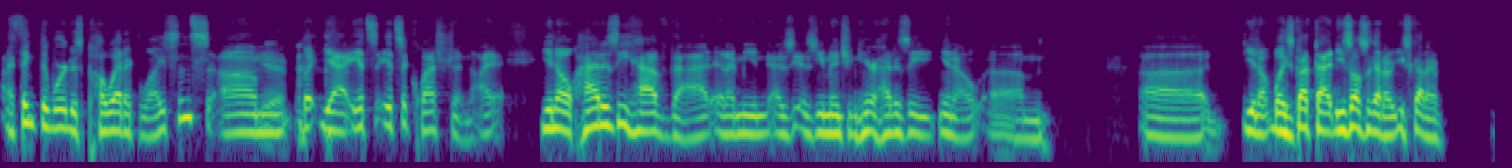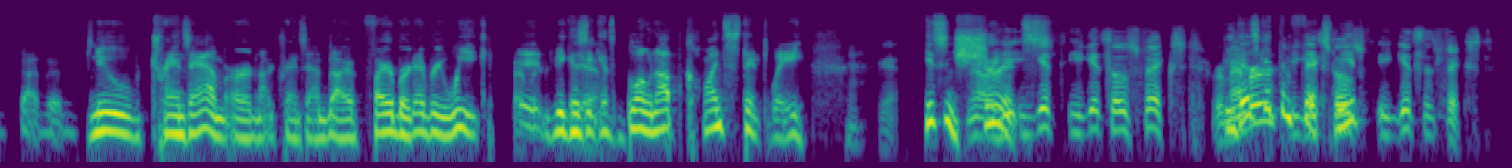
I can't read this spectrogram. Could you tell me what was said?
I think the word is poetic license. Um, Yeah. but yeah, it's it's a question. I you know, how does he have that? And I mean, as as you mentioned here, how does he, you know, um uh, you know, well, he's got that. He's also got a he's got a new Trans Am or not Trans Am, uh, Firebird every week uh, Firebird, because yeah. it gets blown up constantly. Yeah. His no, insurance. he, he gets he gets those fixed. does Remember, get them he gets fixed. We- those. He gets it fixed.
